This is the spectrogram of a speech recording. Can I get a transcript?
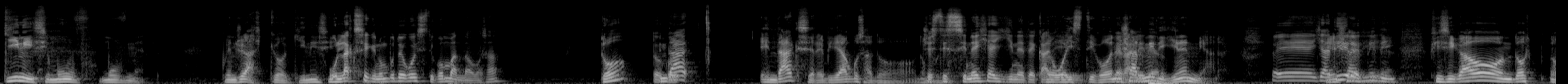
Κίνηση, move, movement. Που είναι και ασκιό, κίνηση. Ούλα ξεκινούν που το εγωιστικό πάντα όμως. α. Το, Το εντά- εντάξει ρε, επειδή άκουσα το... το Και στη συνέχεια γίνεται το κάτι εγωιστικό είναι και μεγαλύτερο. αρνητική έννοια. ρε. Ε, γιατί Έχει ρε αρνητική. φίλε. Φυσικά ο, Ντόρ- ο,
